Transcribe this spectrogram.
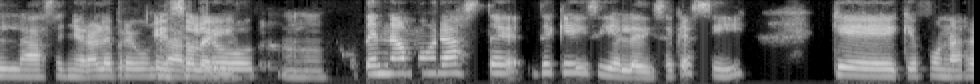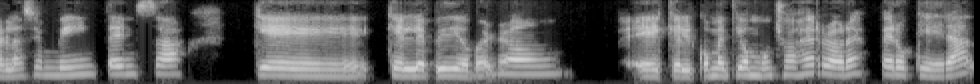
la señora le pregunta, Eso pero Ujú. ¿tú te enamoraste de Casey? Y él le dice que sí, que, que fue una relación bien intensa, que, que él le pidió perdón, eh, que él cometió muchos errores, pero que era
